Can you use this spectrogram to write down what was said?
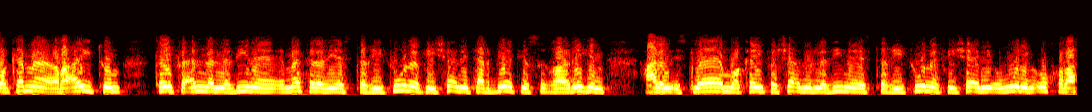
وكما رأيتم كيف أن الذين مثلا يستغيثون في شأن تربية صغارهم على الإسلام وكيف شأن الذين يستغيثون في شأن أمور أخرى.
